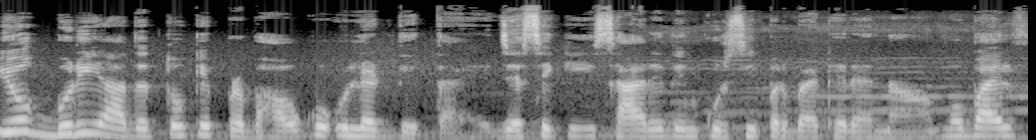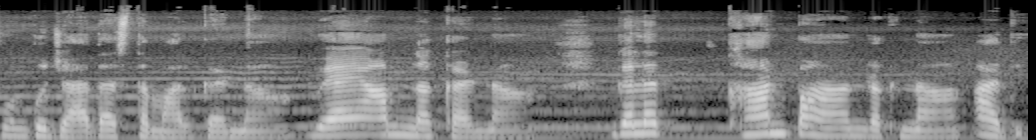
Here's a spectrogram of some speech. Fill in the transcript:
योग बुरी आदतों के प्रभाव को उलट देता है, जैसे कि सारे दिन कुर्सी पर बैठे रहना, मोबाइल फ़ोन को ज़्यादा इस्तेमाल करना, व्यायाम न करना, गलत खान पान रखना आदि।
